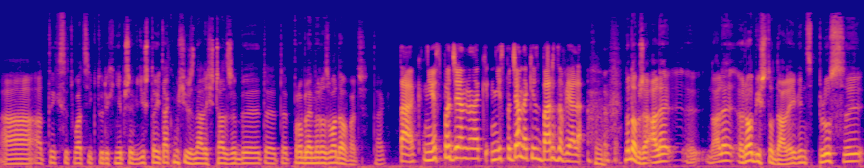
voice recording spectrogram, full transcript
a, a tych sytuacji, których nie przewidzisz, to i tak musisz znaleźć czas, żeby te, te problemy rozładować, tak? Tak, niespodzianek, niespodzianek jest bardzo wiele. No dobrze, ale, no ale robisz to dalej, więc plusy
